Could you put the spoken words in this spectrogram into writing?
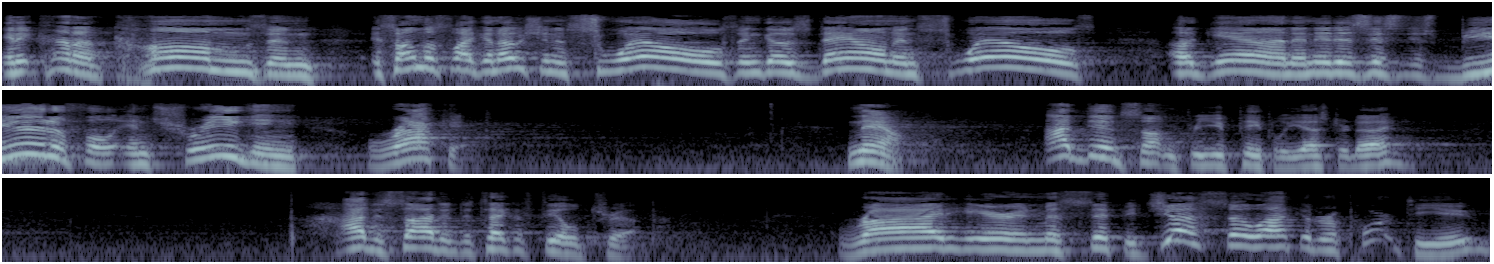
And it kind of comes and it's almost like an ocean and swells and goes down and swells again. And it is this, this beautiful, intriguing racket. Now, I did something for you people yesterday. I decided to take a field trip right here in Mississippi just so I could report to you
